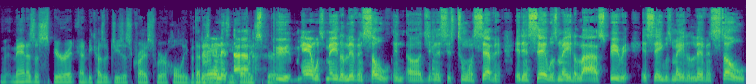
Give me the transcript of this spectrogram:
man is a spirit, and because of Jesus Christ, we're holy. But that doesn't Man is not Holy a Spirit. spirit. Man was made a living soul in uh, Genesis 2 and 7. It didn't say it was made a live spirit. It said he was made a living soul,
